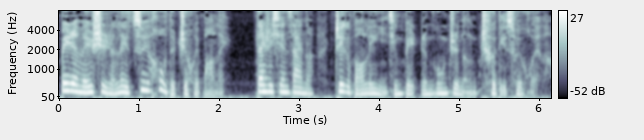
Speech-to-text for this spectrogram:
被认为是人类最后的智慧堡垒。但是现在呢，这个堡垒已经被人工智能彻底摧毁了。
